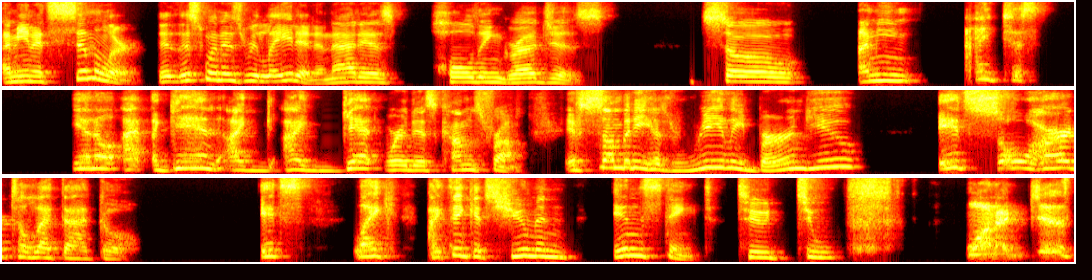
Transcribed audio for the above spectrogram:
I mean, it's similar. This one is related, and that is holding grudges. So, I mean, I just, you know, I, again, I I get where this comes from. If somebody has really burned you, it's so hard to let that go. It's like I think it's human instinct to to want to just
